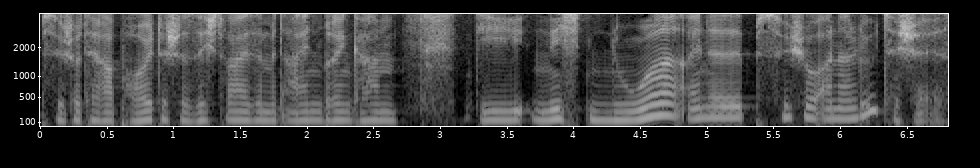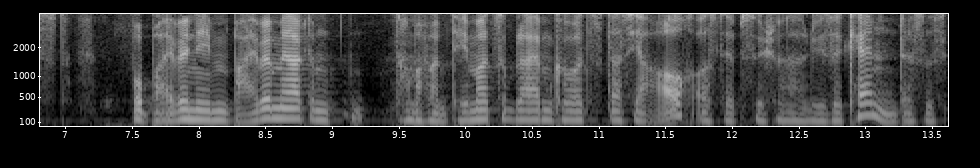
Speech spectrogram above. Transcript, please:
psychotherapeutische Sichtweise mit einbringen kann, die nicht nur eine psychoanalytische ist. Wobei wir nebenbei bemerkt, nochmal beim Thema zu bleiben kurz, das ja auch aus der Psychoanalyse kennen, dass es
